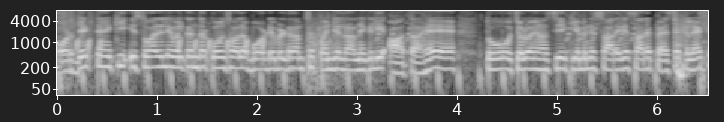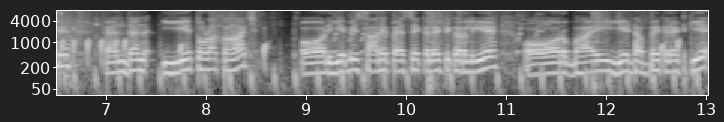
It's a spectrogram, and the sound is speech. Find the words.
और देखते हैं कि इस वाले लेवल के अंदर कौन सा वाला बॉडी बिल्डर हमसे पंजे लाने के लिए आता है। तो चलो यहाँ से किए मैंने सारे के सारे पैसे कलेक्ट एंड देन ये थोड़ा कांच। और ये भी सारे पैसे कलेक्ट कर लिए और भाई ये डब्बे कलेक्ट किए।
